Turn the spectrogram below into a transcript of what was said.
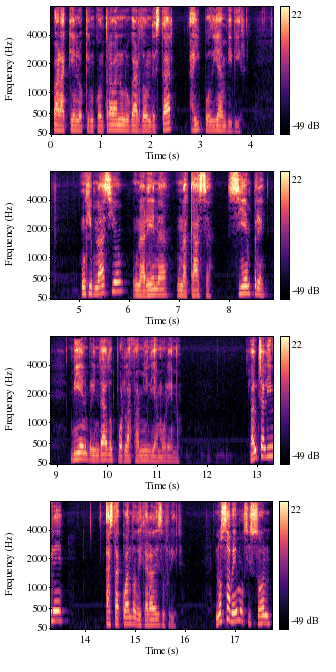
para que en lo que encontraban un lugar donde estar, ahí podían vivir. Un gimnasio, una arena, una casa, siempre bien brindado por la familia Moreno. La lucha libre, ¿hasta cuándo dejará de sufrir? No sabemos si son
